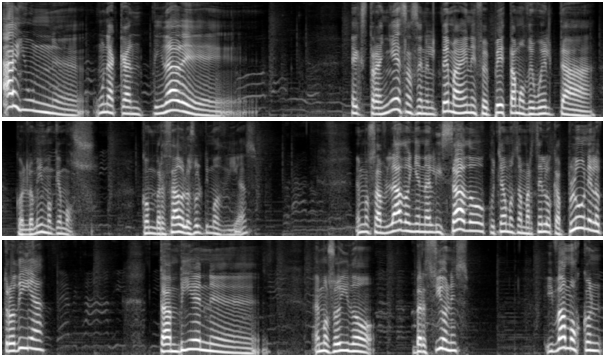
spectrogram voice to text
hay un, una cantidad de extrañezas en el tema NFP. Estamos de vuelta con lo mismo que hemos conversado los últimos días. Hemos hablado y analizado, escuchamos a Marcelo Caplún el otro día. También eh, hemos oído versiones. Y vamos con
